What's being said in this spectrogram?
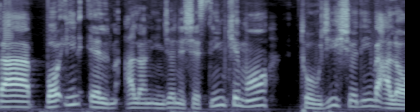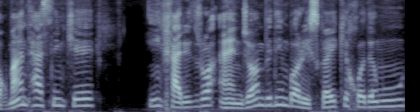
و با این علم الان اینجا نشستیم که ما توجیه شدیم و علاقمند هستیم که این خرید رو انجام بدیم با ریسکایی که خودمون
